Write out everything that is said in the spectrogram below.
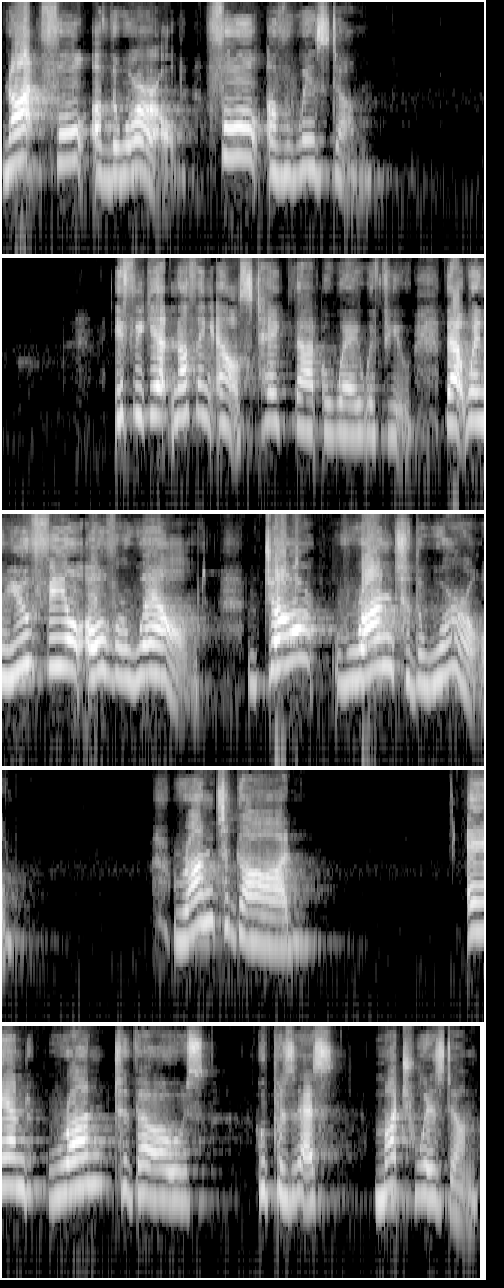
not full of the world, full of wisdom. If you get nothing else, take that away with you. That when you feel overwhelmed, don't run to the world. Run to God and run to those who possess much wisdom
